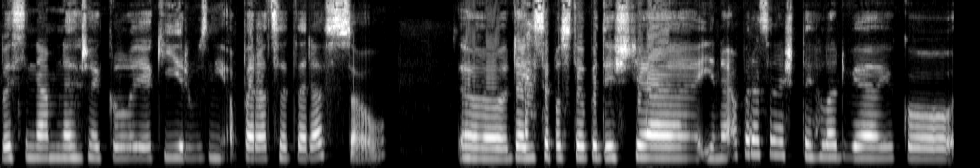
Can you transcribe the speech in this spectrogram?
by si nám neřekl, jaký různý operace teda jsou. Uh, dají se podstoupit ještě jiné operace než tyhle dvě, jako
